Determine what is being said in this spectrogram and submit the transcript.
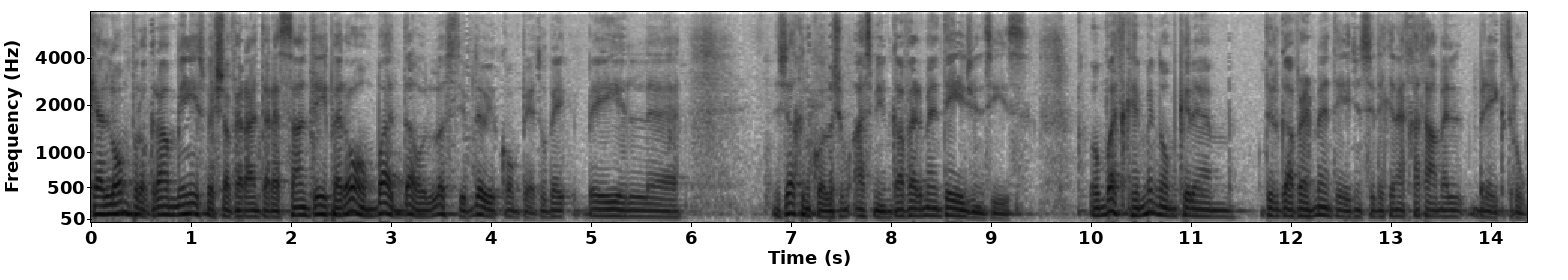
kellhom programmi speċa vera interessanti, però mbagħad daw l-osti bdew jikkompetu bej il- Issa kienu kollox imqasmin government agencies. U mbagħad kien minnhom kien hemm dil-government agency li kienet ħa tagħmel breakthrough.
